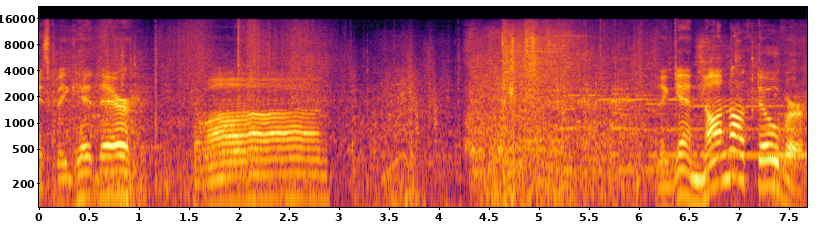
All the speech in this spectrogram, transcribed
Nice big hit there. Come on. And again, not knocked over.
